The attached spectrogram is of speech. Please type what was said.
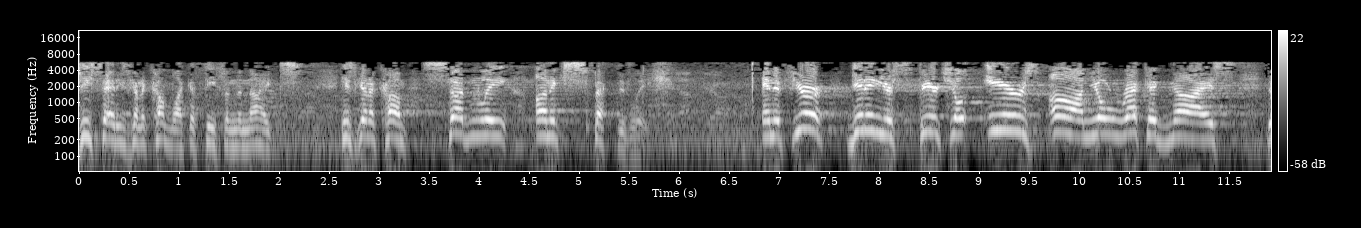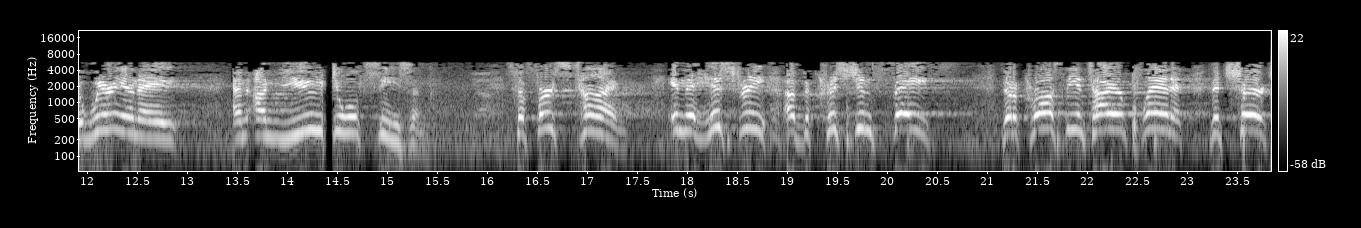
He said he's going to come like a thief in the night. He's going to come suddenly, unexpectedly. And if you're getting your spiritual ears on, you'll recognize that we're in a, an unusual season. It's the first time in the history of the Christian faith that across the entire planet the church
